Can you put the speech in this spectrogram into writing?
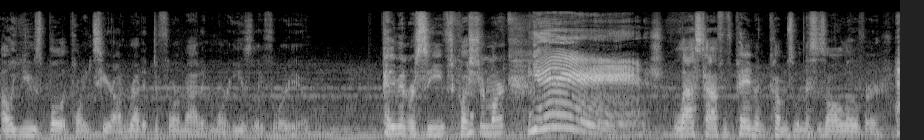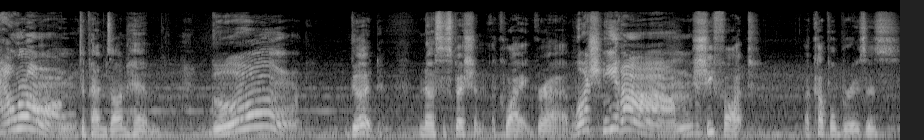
I'll use bullet points here on Reddit to format it more easily for you. Payment received? Question mark. Yes! Last half of payment comes when this is all over. How long? Depends on him. Good. Good. No suspicion. A quiet grab. Was she harmed? She fought. A couple bruises.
